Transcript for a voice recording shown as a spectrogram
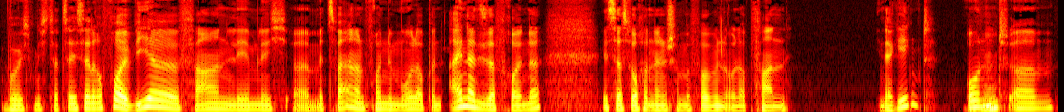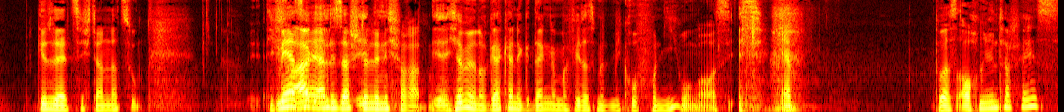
wo ich mich tatsächlich sehr darauf freue. Wir fahren nämlich äh, mit zwei anderen Freunden im Urlaub und einer dieser Freunde ist das Wochenende schon, bevor wir in den Urlaub fahren, in der Gegend und ähm, gesellt sich dann dazu. Die Mehr Frage sei an dieser Stelle nicht verraten. Ja, ich habe mir noch gar keine Gedanken gemacht, wie das mit Mikrofonierung aussieht. Ja. Du hast auch ein Interface,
